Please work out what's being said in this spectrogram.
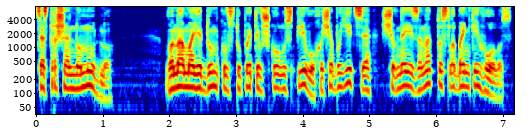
Це страшенно нудно. Вона має думку вступити в школу співу, хоча боїться, що в неї занадто слабенький голос.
